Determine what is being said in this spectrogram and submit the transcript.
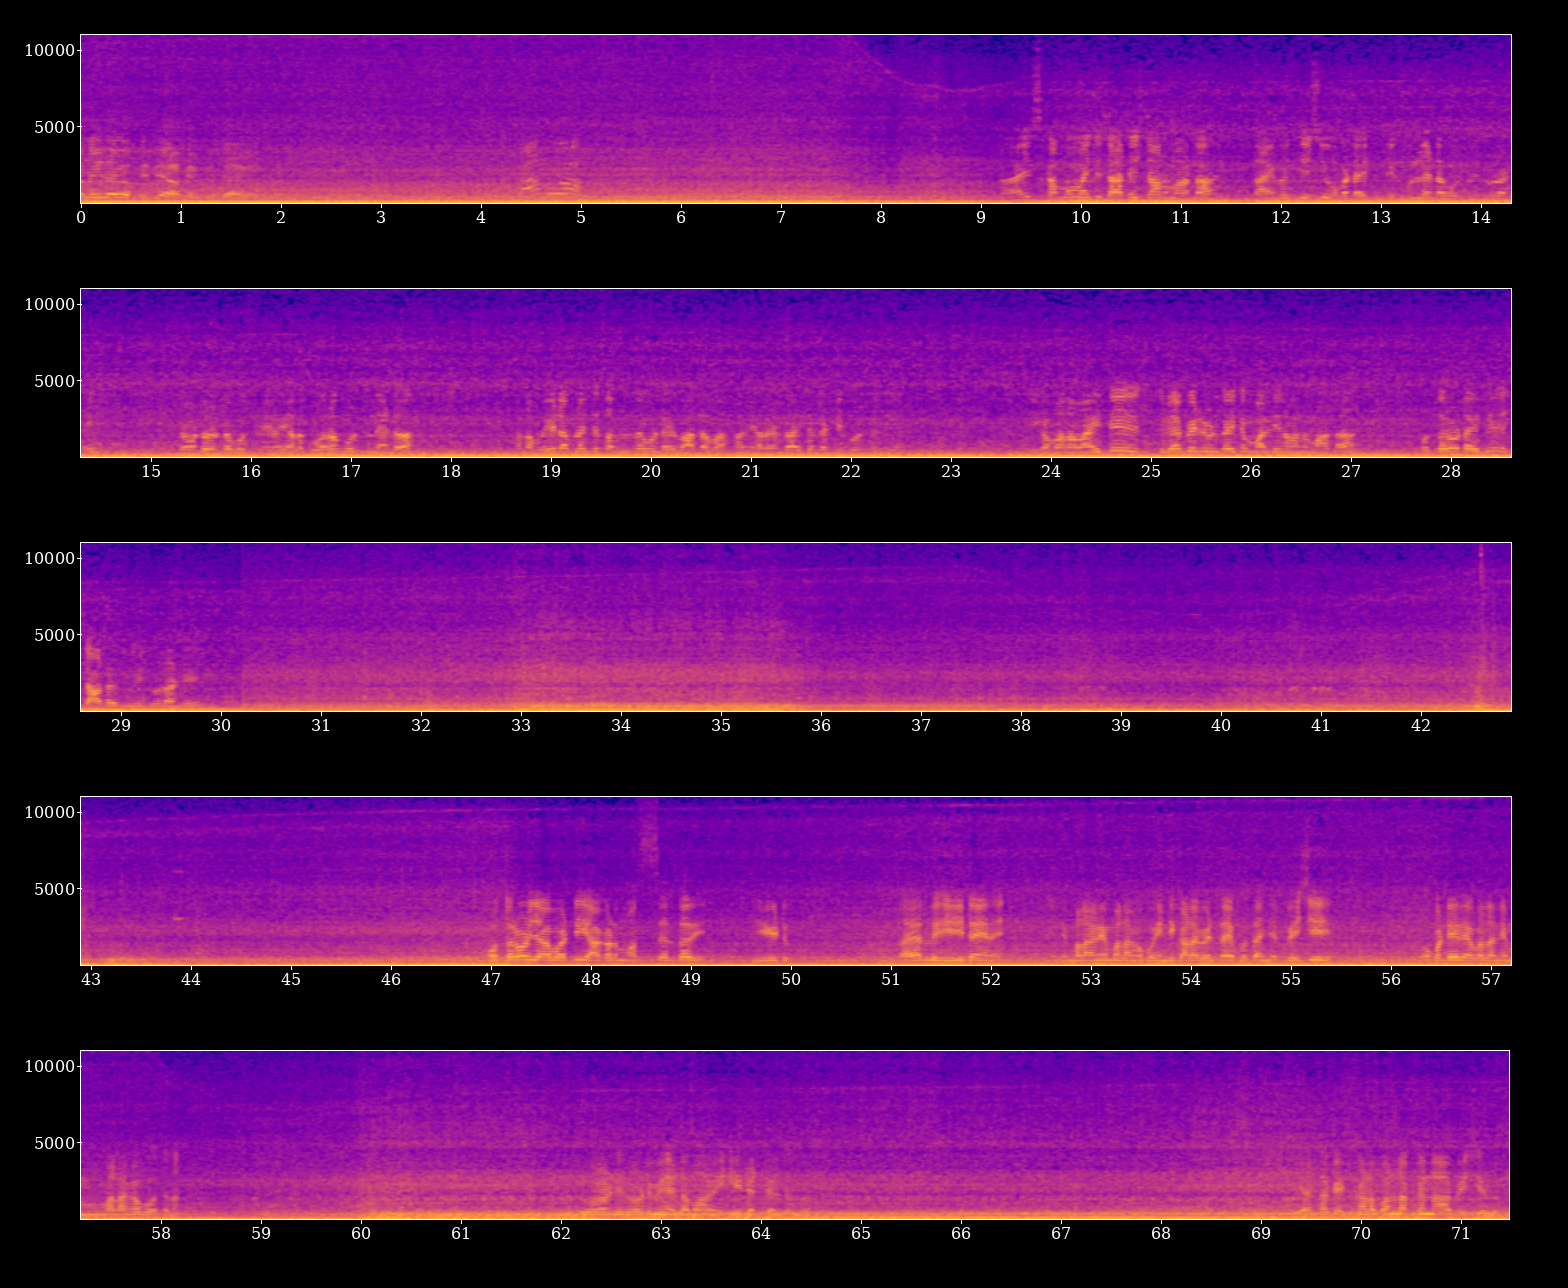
जगह नहीं रहेगा फिर भी आके गिर जाएगा గాయస్ ఖమ్మం అయితే దాటేస్తాం అనమాట టైం వచ్చేసి ఒకటి అవుతుంది ఫుల్ ఎండ కొడుతుంది చూడండి చెమటలు ఎండ కొడుతున్నాయి అలా ఘోరం కొడుతుంది ఎండ అలా పోయేటప్పుడు అయితే చల్లగా ఉండేది వాతావరణం ఇలా ఎండ అయితే గట్టి కొడుతుంది ఇక మనం అయితే సూర్యాపేట రోడ్కి అయితే మళ్ళీనాం అన్నమాట కొత్త రోడ్ అయితే స్టార్ట్ అవుతుంది చూడండి రోడ్ కాబట్టి అక్కడ మస్తు వెళ్తుంది. హీట్. టైర్లు హీట్ అయినాయి. నిమ్మలంగా నిమ్మలంగా పోయి ఇంటికాడ పెడితే అయిపోతా అని చెప్పేసి ఒకటే రేవాల నిమ్మలంగా పోతున్నా. చూడండి రోడ్డు మీద ఎండమా హీట్ ఎట్టు వెళ్తుందో. ఎండకు ఎక్కడ పనులు అక్కడ ఆపేసారు.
